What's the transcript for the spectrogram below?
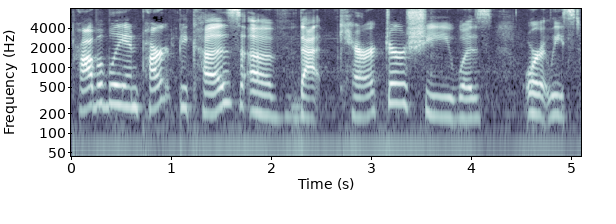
Probably in part because of that character she was, or at least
